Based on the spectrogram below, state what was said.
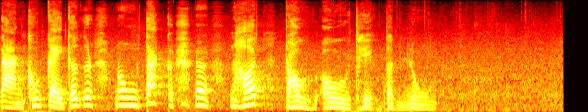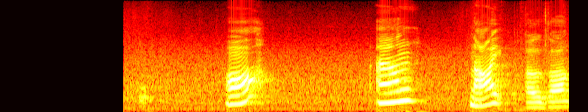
đàn khúc cây cái- nó tắt nó, nó hết. Trời ơi thiệt tình luôn. Ủa? Anh? Nội? Ừ con.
